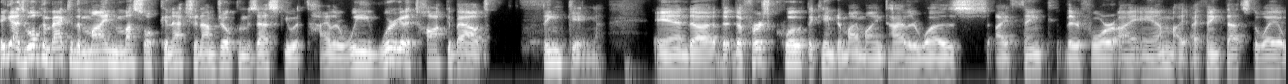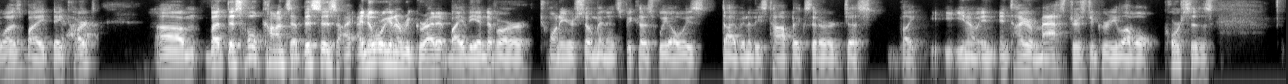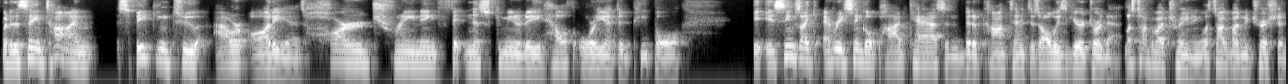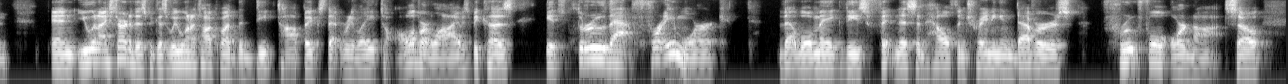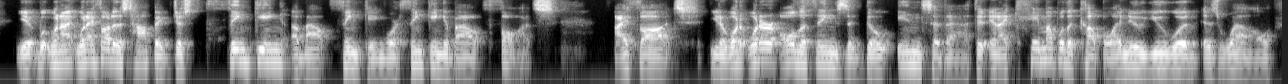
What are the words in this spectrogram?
Hey guys, welcome back to the Mind Muscle Connection. I'm Joe Klemczewski with Tyler Wiebe. We're going to talk about thinking. And uh, the, the, first quote that came to my mind, Tyler, was I think, therefore I am. I, I think that's the way it was by Descartes. Um, but this whole concept, this is, I, I know we're going to regret it by the end of our 20 or so minutes because we always dive into these topics that are just like, you know, in, entire master's degree level courses. But at the same time, speaking to our audience, hard training, fitness community, health oriented people, it, it, seems like every single podcast and bit of content is always geared toward that. Let's talk about training. Let's talk about nutrition. And you and I started this because we want to talk about the deep topics that relate to all of our lives because it's through that framework that will make these fitness and health and training endeavors fruitful or not. So, know, when I when I thought of this topic, just thinking about thinking or thinking about thoughts, I thought, you know, what what are all the things that go into that? And I came up with a couple. I knew you would as well,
